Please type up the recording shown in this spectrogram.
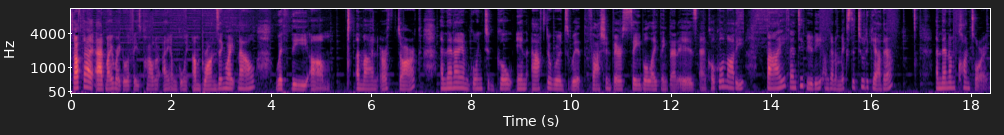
So after I add my regular face powder, I am going I'm bronzing right now with the um Iman Earth Dark. And then I am going to go in afterwards with Fashion Fair Sable, I think that is, and Coco Naughty by Fenty Beauty. I'm going to mix the two together. And then I'm contouring.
